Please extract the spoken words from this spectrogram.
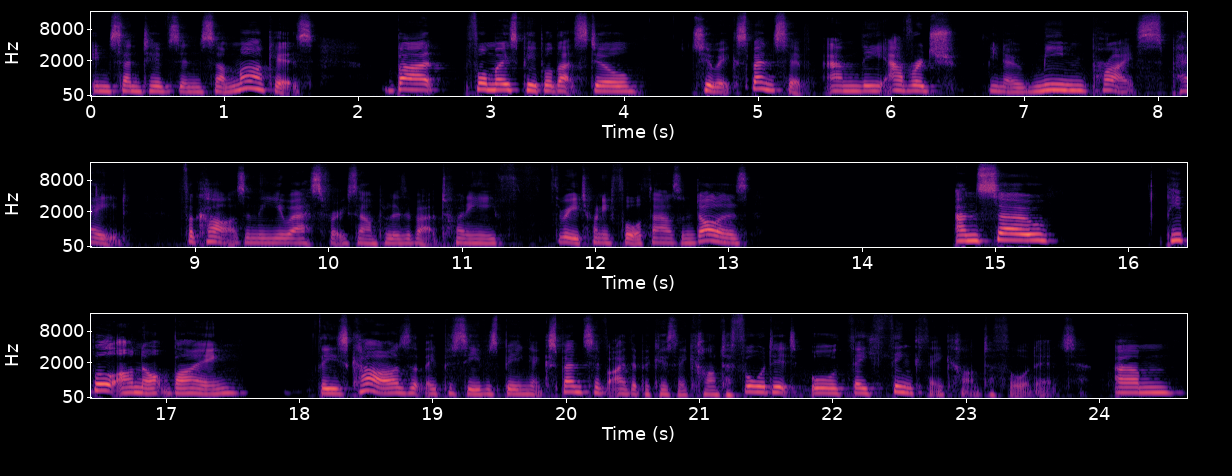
incentives in some markets. But for most people, that's still too expensive. And the average, you know, mean price paid for cars in the US, for example, is about twenty-three, twenty-four thousand dollars. And so people are not buying these cars that they perceive as being expensive, either because they can't afford it or they think they can't afford it. Um,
